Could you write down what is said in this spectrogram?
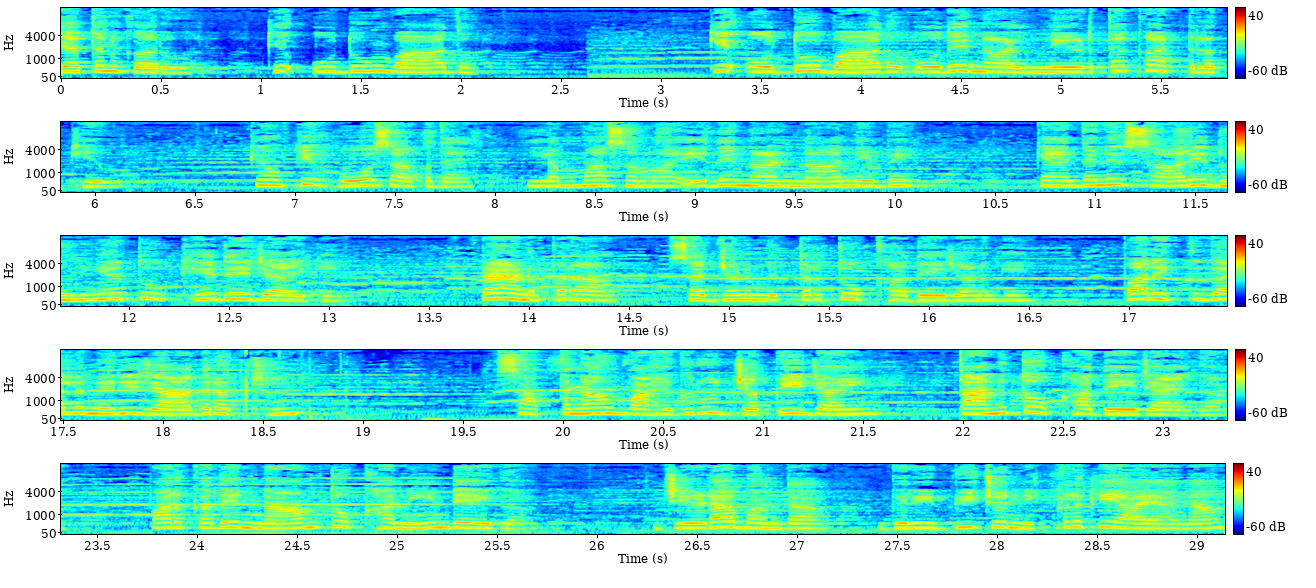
ਯਤਨ ਕਰੋ ਕਿ ਉਦੋਂ ਬਾਅਦ, ਕਿ ਉਦੋਂ ਬਾਅਦ ਉਹਦੇ ਨਾਲ ਨੇੜਤਾ ਘੱਟ ਰੱਖਿਓ, ਕਿਉਂਕਿ ਹੋ ਸਕਦਾ ਹੈ ਲੰਮਾ ਸਮਾਂ ਇਹਦੇ ਨਾਲ ਨਾ ਨਿਭੇ। ਕਹਿੰਦੇ ਨੇ, ਸਾਰੀ ਦੁਨੀਆ ਧੋਖੇ ਦੇ ਜਾਏਗੀ। ਭੈਣ ਭਰਾ, ਸੱਜਣ ਮਿੱਤਰ ਧੋਖਾ ਦੇ ਜਾਣਗੇ। ਪਰ ਇੱਕ ਗੱਲ ਮੇਰੀ ਯਾਦ ਰੱਖੀ। ਸਤਨਾਮ ਵਾਹਿਗੁਰੂ ਜਪੀ ਜਾਈ, ਤਨ ਧੋਖਾ ਦੇ ਜਾਏਗਾ, ਪਰ ਕਦੇ ਨਾਮ ਧੋਖਾ ਨਹੀਂ ਦੇਗਾ। ਜਿਹੜਾ ਬੰਦਾ ਗਰੀਬੀ ਚੋਂ ਨਿਕਲ ਕੇ ਆਇਆ ਨਾ,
